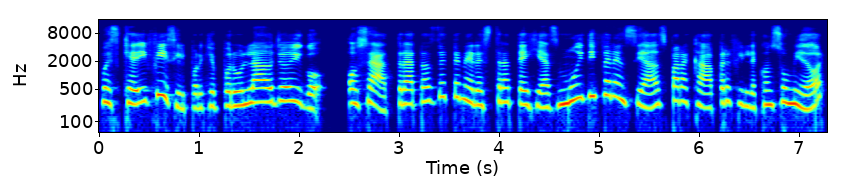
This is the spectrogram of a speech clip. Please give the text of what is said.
pues qué difícil, porque por un lado yo digo, o sea, tratas de tener estrategias muy diferenciadas para cada perfil de consumidor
